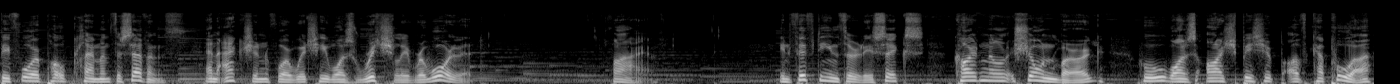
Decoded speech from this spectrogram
before Pope Clement VII, an action for which he was richly rewarded. 5. In 1536, Cardinal Schönberg, who was Archbishop of Capua,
